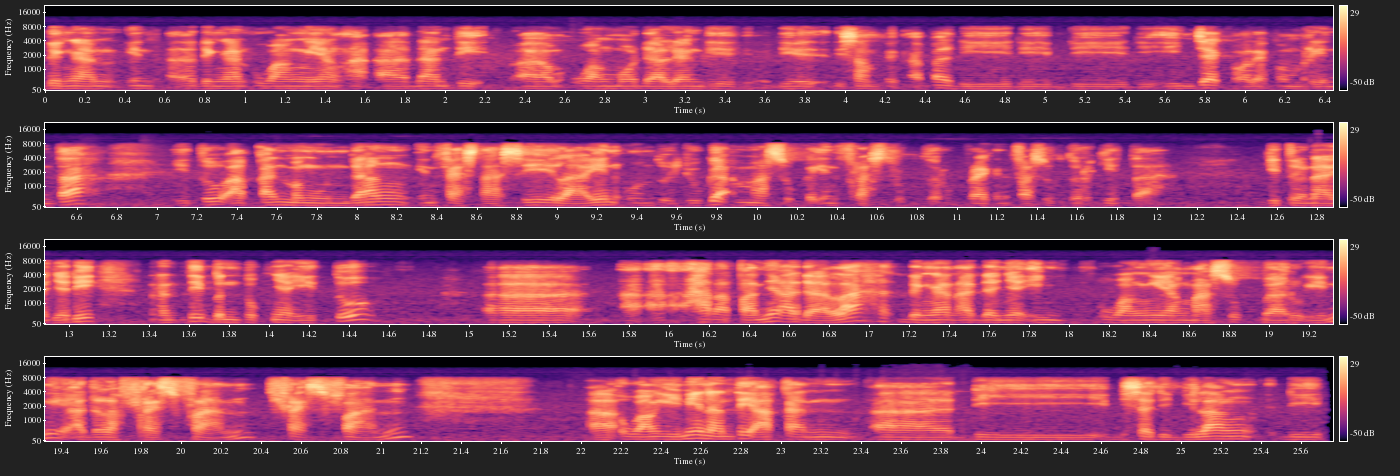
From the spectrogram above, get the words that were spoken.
dengan in, uh, dengan uang yang uh, nanti uh, uang modal yang di, di, disampaikan apa di, di, di, diinjek oleh pemerintah itu akan mengundang investasi lain untuk juga masuk ke infrastruktur proyek infrastruktur kita gitu nah jadi nanti bentuknya itu uh, harapannya adalah dengan adanya uang yang masuk baru ini adalah fresh fund, fresh fund. Uh, uang ini nanti akan uh, di bisa dibilang di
